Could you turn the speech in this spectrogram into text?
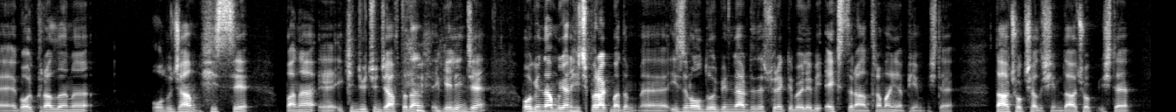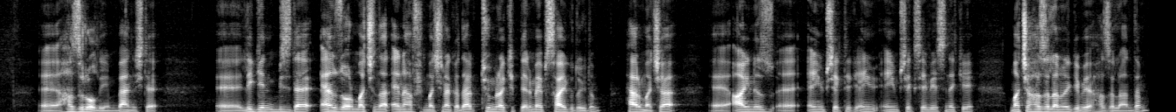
e, gol krallığını olacağım hissi bana e, ikinci, üçüncü haftadan gelince o günden bu yana hiç bırakmadım. E, izin olduğu günlerde de sürekli böyle bir ekstra antrenman yapayım. İşte daha çok çalışayım, daha çok işte e, hazır olayım. Ben işte e, ligin bizde en zor maçından en hafif maçına kadar tüm rakiplerime hep saygı duydum. Her maça e, aynı e, en yüksekteki en, en yüksek seviyesindeki maça hazırlanır gibi hazırlandım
